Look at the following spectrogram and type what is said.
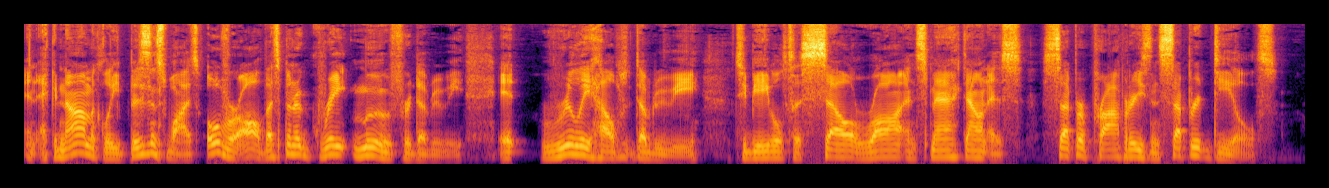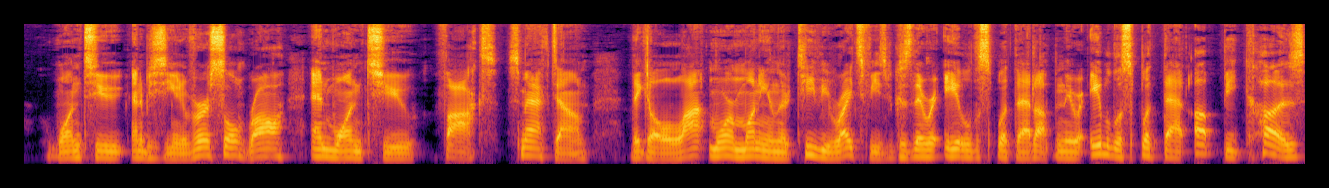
And economically, business wise, overall, that's been a great move for WWE. It really helps WWE to be able to sell Raw and SmackDown as separate properties and separate deals one to NBC Universal, Raw, and one to Fox, SmackDown. They get a lot more money on their TV rights fees because they were able to split that up. And they were able to split that up because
